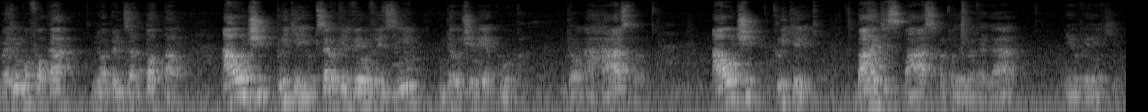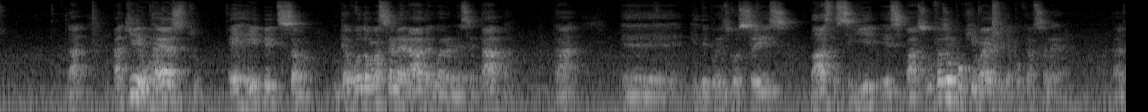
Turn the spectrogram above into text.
mas não vou focar no aprendizado total. Alt, cliquei, observa que ele vem um Vzinho, então eu tirei a curva. Então arrasto, ó. Alt, cliquei. Barra de espaço para poder navegar. Eu venho aqui. Tá? Aqui o resto é repetição. Então eu vou dar uma acelerada agora nessa etapa. Tá? É, e depois vocês, basta seguir esse passo. Vou fazer um pouquinho mais, daqui a pouco eu acelero. Tá?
